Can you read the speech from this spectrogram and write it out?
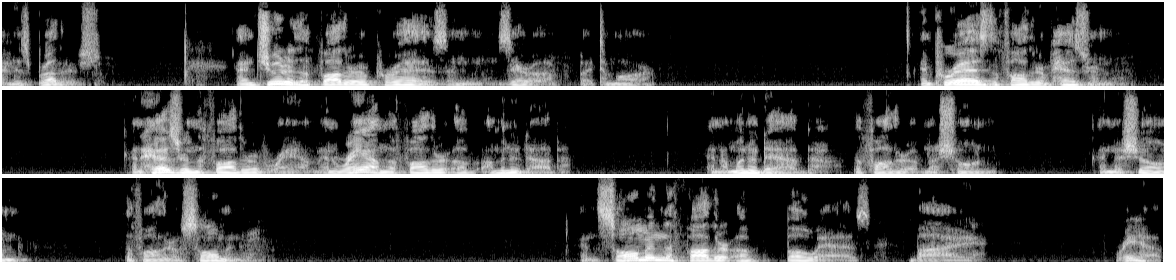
and his brothers, and Judah the father of Perez and Zerah by Tamar, and Perez the father of Hezron, and Hezron the father of Ram, and Ram the father of Amminadab, and Amminadab the father of Nahshon, and Nahshon, the father of Salmon, And Salmon the father of Boaz, by Rahab.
